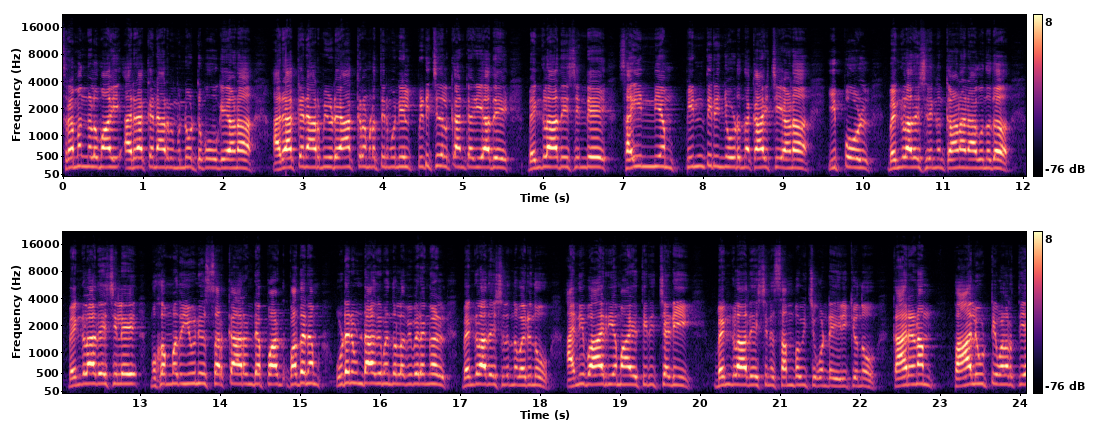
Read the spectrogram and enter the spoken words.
ശ്രമങ്ങളുമായി അരാക്കൻ ആർമി മുന്നോട്ട് പോവുകയാണ്. അരാക്കൻ ആർമിയുടെ ആക്രമണത്തിന് മുന്നിൽ പിടിച്ചു നിൽക്കാൻ കഴിയാതെ ബംഗ്ലാദേശിന്റെ സൈന്യം പിന്തിരിഞ്ഞോടുന്ന കാഴ്ചയാണ് ഇപ്പോൾ ബംഗ്ലാദേശിൽ ബംഗ്ലാദേശിലെങ്ങും കാണാനാകുന്നത്. ബംഗ്ലാദേശിലെ മുഹമ്മദ് യൂനിസ് സർക്കാരിന്റെ പ- പതനം ഉടനുണ്ടാകുമെന്നുള്ള വിവരങ്ങൾ ബംഗ്ലാദേശിൽ നിന്ന് വരുന്നു. അനിവാര്യമായ തിരിച്ചടി ബംഗ്ലാദേശിന് സംഭവിച്ചുകൊണ്ടേയിരിക്കുന്നു. കാരണം പാലൂട്ടി വളർത്തിയ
